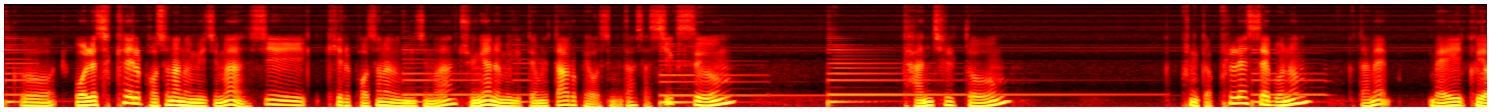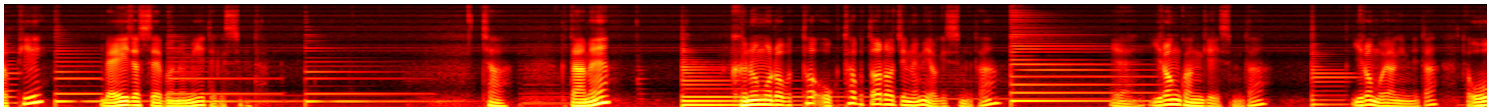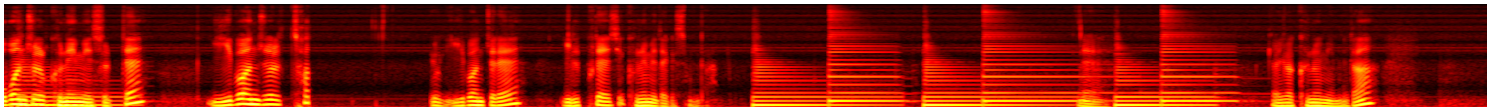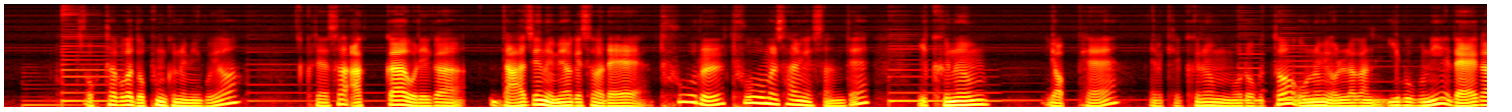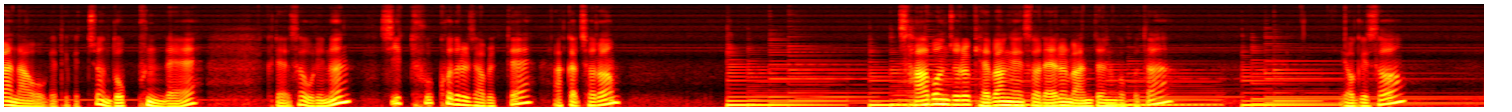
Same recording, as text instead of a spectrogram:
그 원래 스케일을 벗어난 음이지만 C 키를 벗어난 음이지만 중요한 음이기 때문에 따로 배웠습니다. 자, 6음 단칠도음 그러니까 플랫 세븐음 그 다음에 메이 그 옆이 메이저 세븐음이 되겠습니다. 자, 그 다음에 근음으로부터 옥타브 떨어진 음이 여기 있습니다. 예, 이런 관계에 있습니다. 이런 모양입니다. 자, 5번 줄 근음이 있을 때 2번 줄 첫 여기 2번 줄에 1프렛이 근음이 되겠습니다. 네. 여기가 근음입니다. 옥타브가 높은 근음이고요. 그래서 아까 우리가 낮은 음역에서 레 투를 투음을 사용했었는데 이 근음 옆에 이렇게 근음으로부터 온음이 올라간 이 부분이 레가 나오게 되겠죠. 높은 레. 그래서 우리는 C2 코드를 잡을 때 아까처럼 4번 줄을 개방해서 레를 만드는 것보다 여기서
